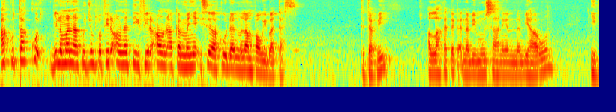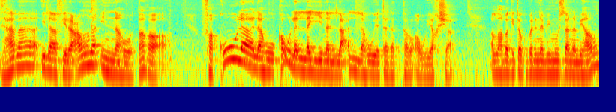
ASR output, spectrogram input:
aku takut bila mana aku jumpa Firaun nanti Firaun akan menyeksa aku dan melampaui batas tetapi Allah kata kat Nabi Musa dengan Nabi Harun idhaba ila fir'auna innahu tagha faqula lahu qawlan layyinan la'allahu yatadhakkaru aw yakhsha Allah bagi tahu kepada Nabi Musa dan Nabi Harun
